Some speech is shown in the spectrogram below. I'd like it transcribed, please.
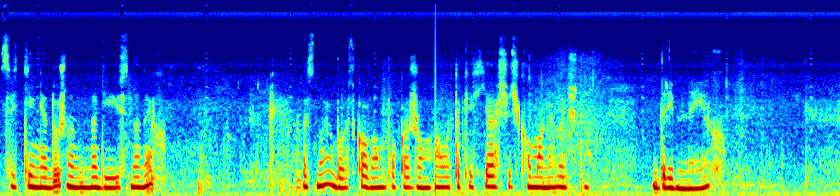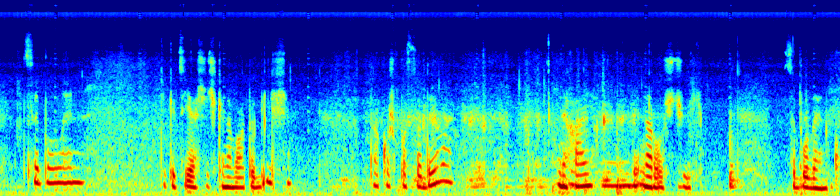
цвітіння. Дуже надіюсь на них. Весною обов'язково вам покажу. А от таких ящичків у мене вийшло дрібних цибулин. Тільки ці ящички набагато більші. Також посадила, нехай нарощують цибулинку.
